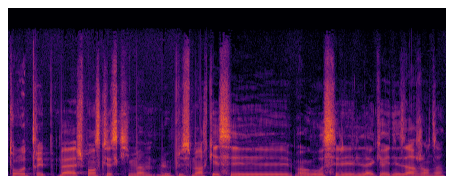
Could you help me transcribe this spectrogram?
ton road trip? Bah, je pense que ce qui m'a le plus marqué, c'est en gros, c'est l'accueil des Argentins.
